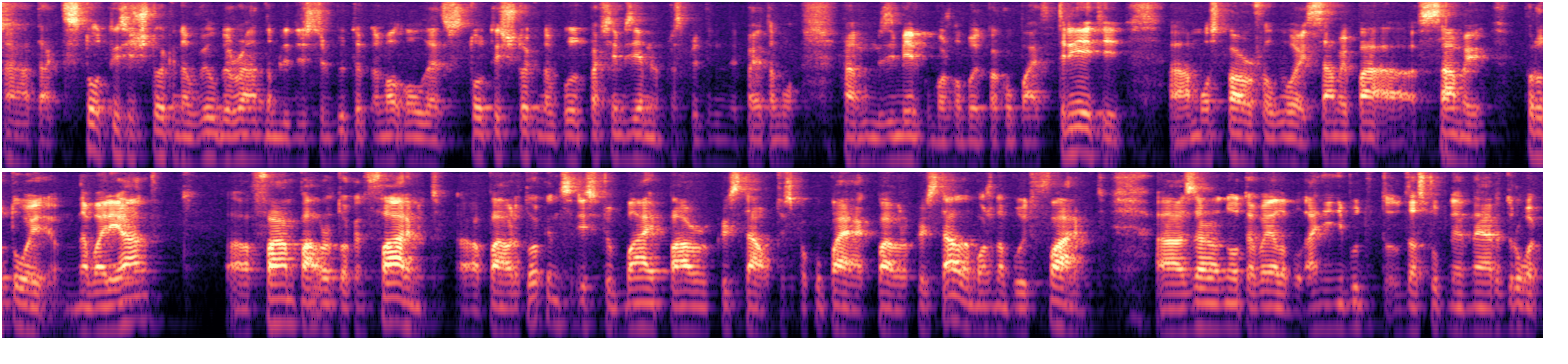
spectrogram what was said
а, так, 100 тысяч токенов will be randomly distributed among all lands. 100 тысяч токенов будут по всем землям распределены, поэтому а, земельку можно будет покупать. Третий, а, most powerful way, самый, а, самый крутой на вариант. А, farm power token, фармить а, power tokens is to buy power crystal. То есть покупая power кристаллы можно будет фармить. Uh, are not available. Они не будут доступны на airdrop.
